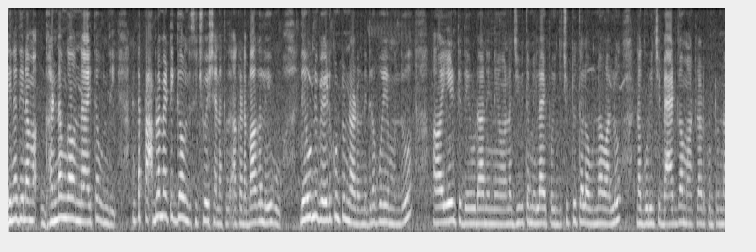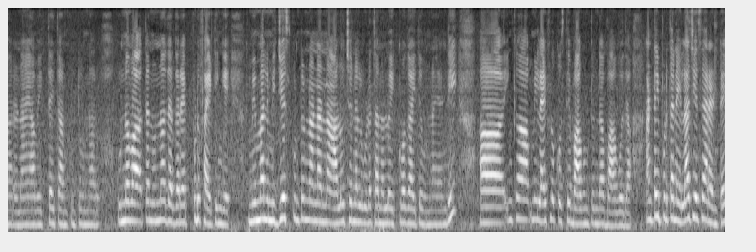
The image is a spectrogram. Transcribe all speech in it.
దినదినం గండంగా ఉంది అయితే ఉంది. అంటే ప్రాబ్లమేటిక్గా ఉంది సిచ్యువేషన్ అక్కడ బాగా లేవు. దేవుడిని వేడుకుంటున్నాడు నిద్రపోయే ముందు. ఏంటి దేవుడా నేను నా జీవితం ఇలా అయిపోయింది? చుట్టూతల ఉన్న వాళ్ళు నా గురించి బ్యాడ్గా మాట్లాడుకుంటున్నారని ఆ వ్యక్తి అయితే అనుకుంటూ ఉన్నారు. ఉన్నవా తను ఉన్న దగ్గర ఎప్పుడు ఫైటింగే మిమ్మల్ని మిస్ చేసుకుంటున్నానన్న ఆలోచనలు కూడా తనలో ఎక్కువగా అయితే ఉన్నాయండి. ఇంకా మీ లైఫ్లోకి వస్తే బాగుంటుందా? బాగోదా? అంటే ఇప్పుడు తను ఎలా చేశారంటే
